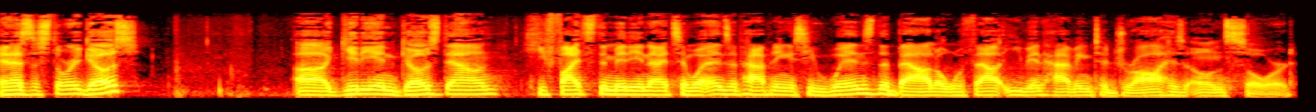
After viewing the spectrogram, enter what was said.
And as the story goes, uh, Gideon goes down, he fights the Midianites, and what ends up happening is he wins the battle without even having to draw his own sword.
